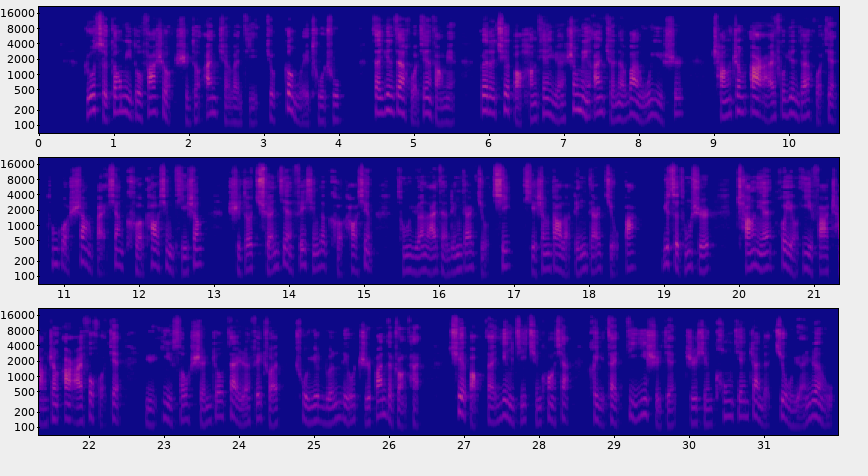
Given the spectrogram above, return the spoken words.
如此高密度发射，使得安全问题就更为突出。在运载火箭方面，为了确保航天员生命安全的万无一失。长征 2F 运载火箭通过上百项可靠性提升，使得全舰飞行的可靠性从原来的0.97提升到了0.98。与此同时，常年会有一发长征 2F 火箭与一艘神舟载人飞船处于轮流值班的状态，确保在应急情况下可以在第一时间执行空间站的救援任务。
